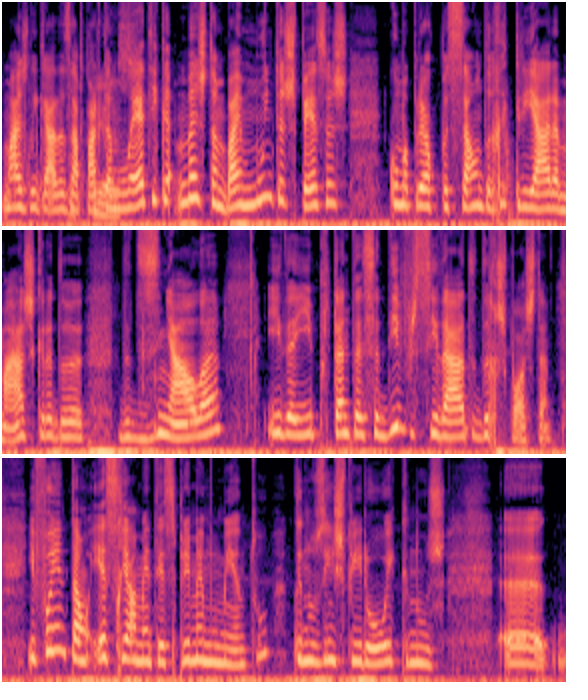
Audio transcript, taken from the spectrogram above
mais ligadas Muito à parte curioso. amulética, mas também muitas peças com uma preocupação de recriar a máscara, de, de desenhá-la e daí, portanto, essa diversidade de resposta. E foi então esse realmente esse primeiro momento que nos inspirou e que nos uh,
